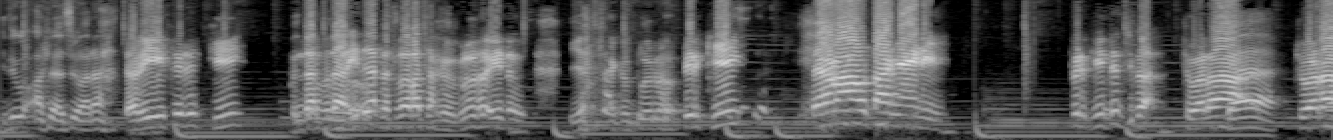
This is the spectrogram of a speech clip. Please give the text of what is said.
Itu ada suara. Dari Virgi, bentar-bentar itu ada suara jago keluru itu. Iya, jago keluru. Virgi, saya mau tanya ini. Virgi itu juga juara Ya, juara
